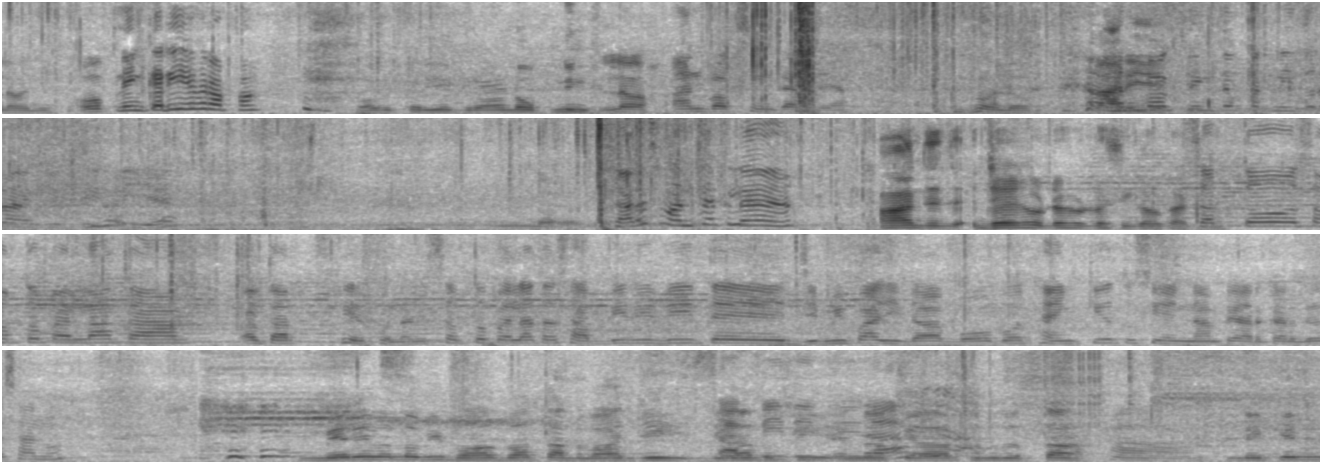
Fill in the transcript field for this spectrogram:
ਲੋ ਜੀ ਓਪਨਿੰਗ ਕਰੀਏ ਫਿਰ ਆਪਾਂ? ਉਹ ਵੀ ਕਰੀਏ ਗ੍ਰੈਂਡ ਓਪਨਿੰਗ ਲੋ ਅਨਬਾਕਸਿੰਗ ਕਰਦੇ ਆ ਲੋ ਅਨਬਾਕਸਿੰਗ ਤਾਂ ਪਰਨੀ ਤੋਂ ਰਾਂ ਕੀਤੀ ਹੋਈ ਹੈ। ਸਾਰਾ ਸਮਾਨ ਚੱਕ ਲਿਆ ਆ ਹਾਂ ਜਿਹੜੇ ਛੋਟਾ ਛੋਟਾ ਸੀਗਾ ਉਹ ਕੱਟ ਸਭ ਤੋਂ ਸਭ ਤੋਂ ਪਹਿਲਾਂ ਤਾਂ ਅਵਤਾਰ ਫੇਰ ਖੋਲਾਂਗੇ। ਸਭ ਤੋਂ ਪਹਿਲਾਂ ਤਾਂ ਸਾਬੀ ਦੀਦੀ ਤੇ ਜਿਮੀ ਭਾਜੀ ਦਾ ਬਹੁਤ ਬਹੁਤ ਥੈਂਕ ਯੂ ਤੁਸੀਂ ਇੰਨਾ ਪਿਆਰ ਕਰਦੇ ਹੋ ਸਾਨੂੰ। ਮੇਰੇ ਵੱਲੋਂ ਵੀ ਬਹੁਤ ਬਹੁਤ ਧੰਨਵਾਦ ਜੀ ਜਿਹੜਾ ਸਾਬੀ ਤੁਸੀਂ ਇੰਨਾ। ਪਿਆਰ ਸਾਨੂੰ ਦਿੱਤਾ। ਹਾਂ। ਲੇਕਿਨ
